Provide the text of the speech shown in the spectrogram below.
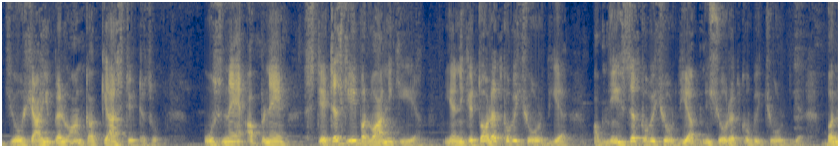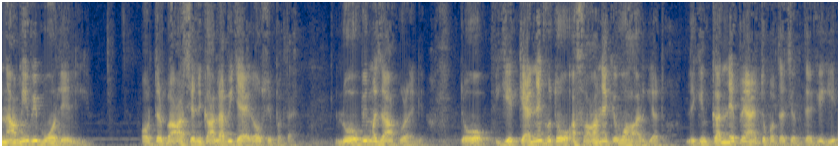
جو شاہی پہلوان کا کیا سٹیٹس ہو؟ اس نے اپنے سٹیٹس کی بھی پرواہ نہیں کی ہے۔ یعنی کہ دولت کو بھی چھوڑ دیا، اپنی عزت کو بھی چھوڑ دیا، اپنی شہرت کو بھی چھوڑ دیا۔ بدنامی بھی مول لے لی۔ اور دربار سے نکالا بھی جائے گا اسے پتہ ہے۔ لوگ بھی مذاق اڑائیں گے۔ تو یہ کہنے کو تو آسان ہے کہ وہ ہار گیا تھا۔ لیکن کرنے پہ آئے تو پتہ چلتا ہے کہ یہ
